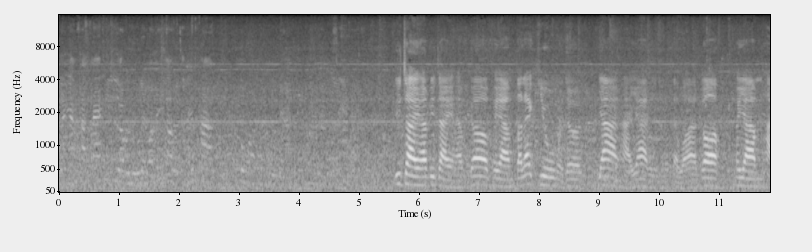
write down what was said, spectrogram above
แล้วอย่างครั้งแรกที่เรารู้เลยว่าไม่เราจะได้ภาพตัวของคุณนะดีใจครับดีใจครับ ก็พยายามตอนแรกคิวเหมือนจะยากหายากอะไรเงี้ยแต่ว่าก็พยายามหา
